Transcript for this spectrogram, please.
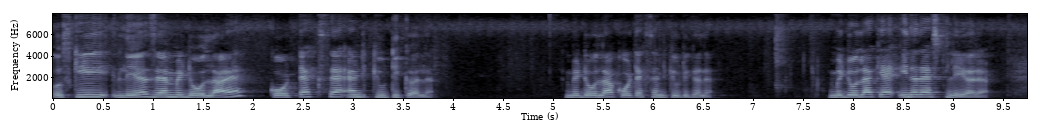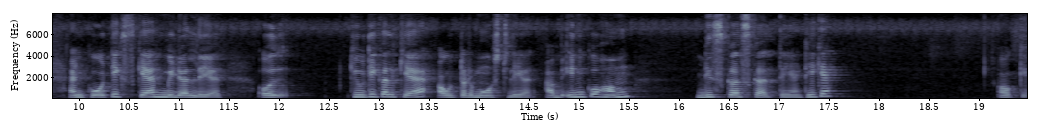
उसकी लेयर्स है मेडोला है कोटेक्स है एंड क्यूटिकल है। मेडोला कोटेक्स एंड क्यूटिकल है। मिडोला क्या है? इनरेस्ट लेयर है। एंड कोटिक्स क्या है? मिडल लेयर और क्यूटिकल क्या है? आउटर मोस्ट लेयर अब इनको हम डिस्कस करते हैं, ठीक है? Okay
